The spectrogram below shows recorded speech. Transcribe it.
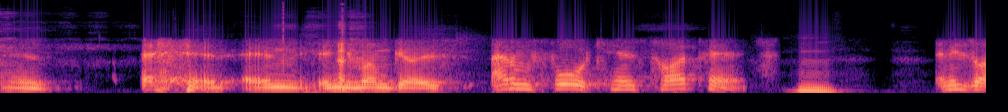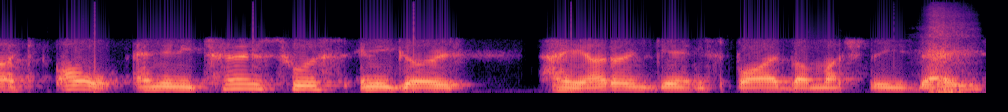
and, and and and your mum goes Adam Forde, Cairns Taipans. Hmm. And he's like, oh, and then he turns to us and he goes, hey, I don't get inspired by much these days,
